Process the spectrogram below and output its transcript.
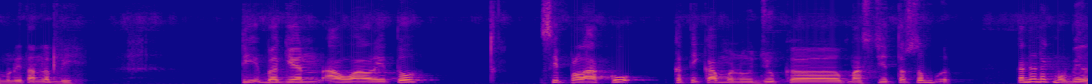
menitan lebih. Di bagian awal itu si pelaku ketika menuju ke masjid tersebut kan dia naik mobil.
